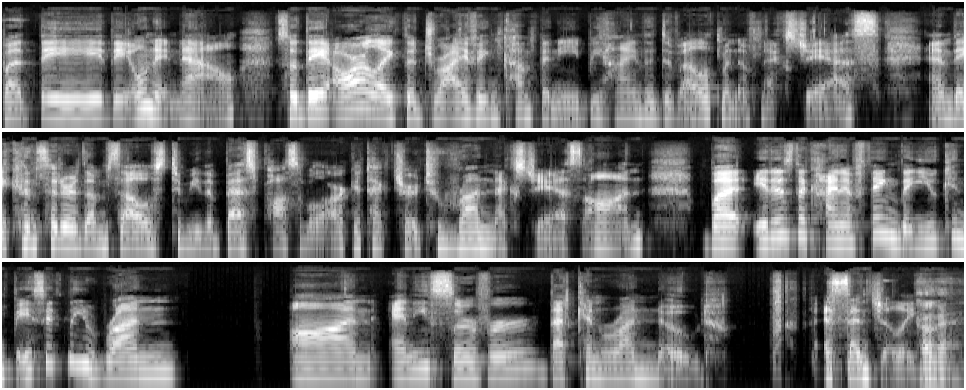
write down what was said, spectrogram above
but they they own it now. So they are like the driving company behind the development of Next.js, and they consider themselves to be the best possible architecture to run Next.js on. But it is the kind of thing that you can basically run on any server that can run Node, essentially. Okay.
